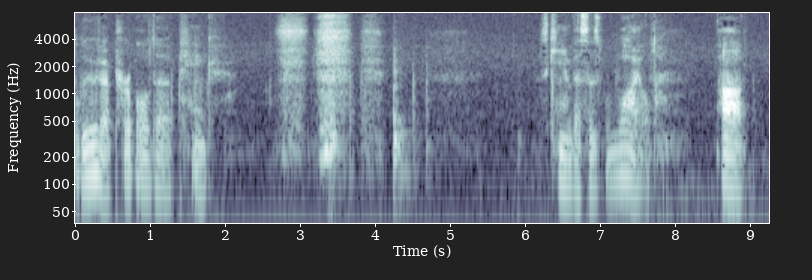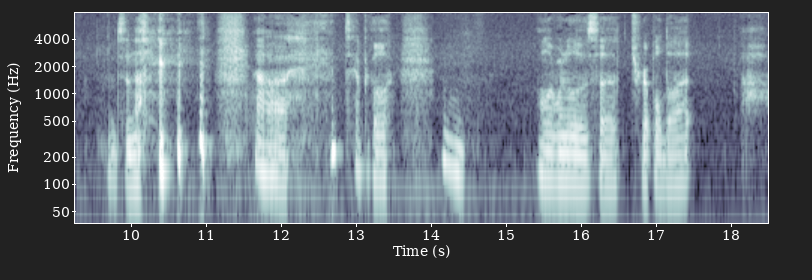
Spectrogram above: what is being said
Blue to pink. This canvas is wild. Ah, it's another uh, typical. hmm, All one of those uh, triple dot. Ah,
